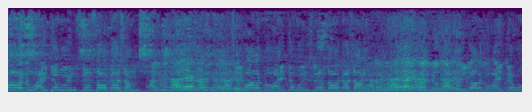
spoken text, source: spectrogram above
జీవాలకు వైద్యము ఇన్సూరెన్స్ అవకాశం. జీవాలకు వైద్యము ఇన్సూరెన్స్ అవకాశాలు. జీవాలకు వైద్యము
